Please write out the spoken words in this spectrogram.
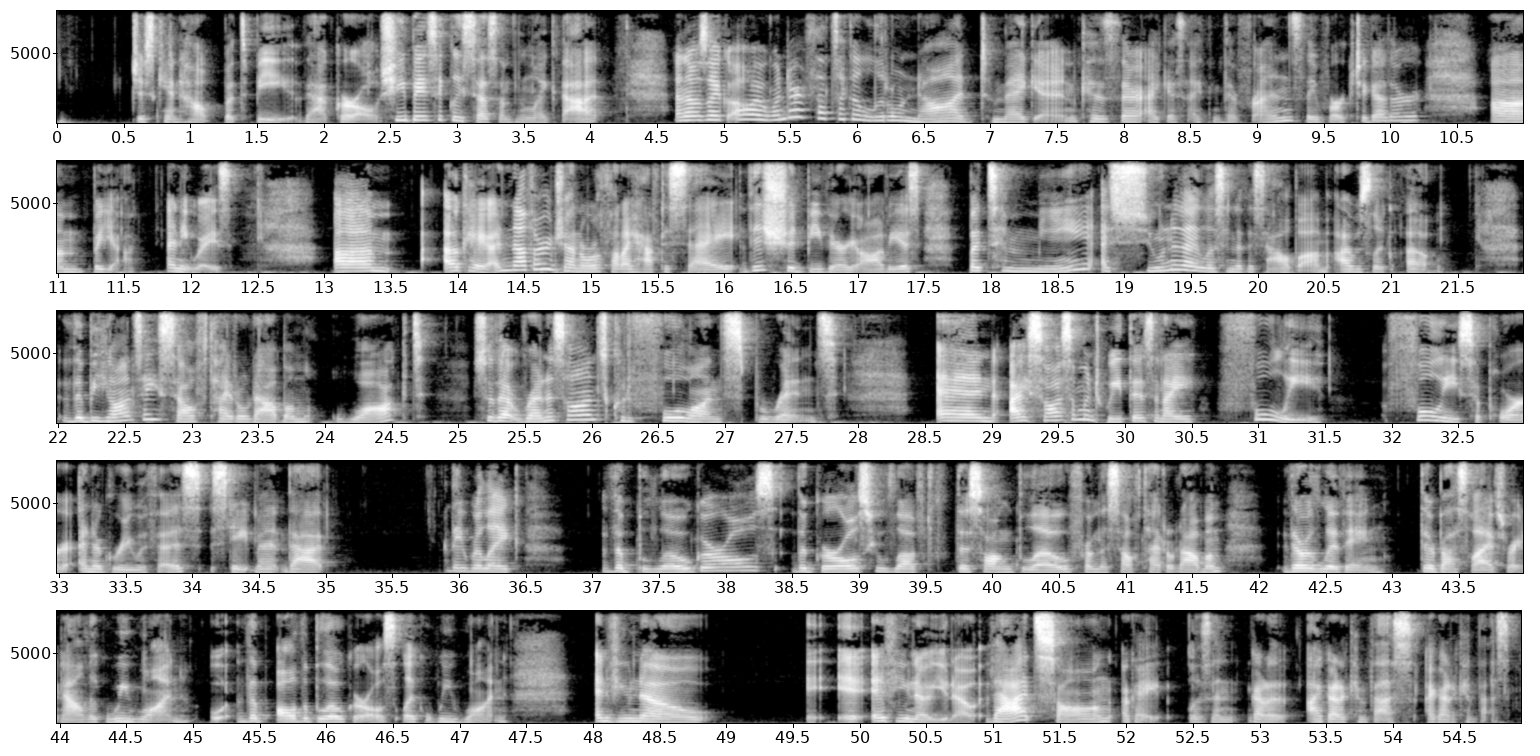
just can't help but to be that girl. She basically says something like that. And I was like, oh, I wonder if that's like a little nod to Megan because they're, I guess, I think they're friends. They've worked together. Um, but yeah, anyways. Um, okay, another general thought I have to say this should be very obvious, but to me, as soon as I listened to this album, I was like, oh, the Beyonce self titled album walked so that Renaissance could full on sprint. And I saw someone tweet this and I fully, fully support and agree with this statement that they were like the Blow girls, the girls who loved the song Blow from the self-titled album, they're living their best lives right now. Like we won. The all the Blow girls, like we won. And if you know if you know, you know. That song, okay, listen, gotta I gotta confess. I gotta confess.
